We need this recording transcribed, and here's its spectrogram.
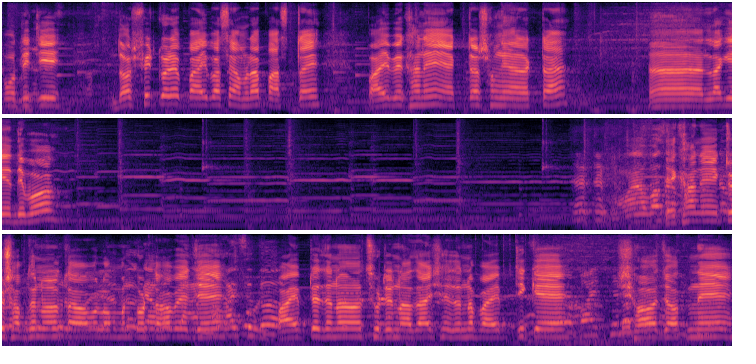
প্রতিটি দশ ফিট করে পাইপ আছে। আমরা পাঁচটায় পাইপ এখানে, একটার সঙ্গে আর একটা লাগিয়ে দেব। এখানে একটু সাবধানতা অবলম্বন করতে হবে যে পাইপটা যেন ছুটে না যায়, সেজন্য পাইপটিকে সযত্নে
